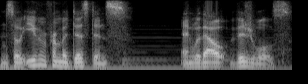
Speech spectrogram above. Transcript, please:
And so, even from a distance and without visuals,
